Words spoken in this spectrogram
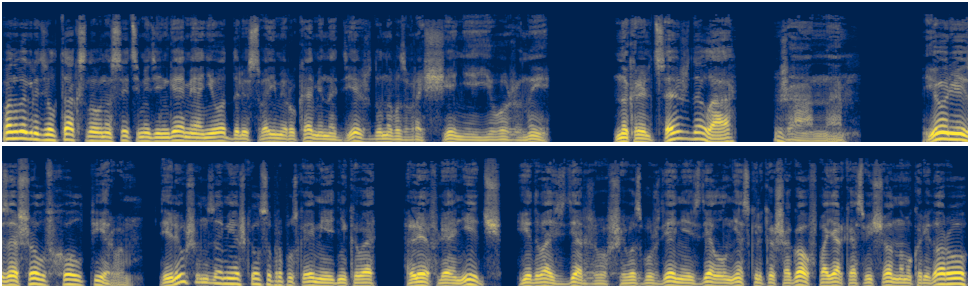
Он выглядел так, словно с этими деньгами они отдали своими руками надежду на возвращение его жены. На крыльце ждала Жанна. Юрий зашел в холл первым. Илюшин замешкался, пропуская Медникова. Лев Леонидович, едва сдерживавший возбуждение, сделал несколько шагов по ярко освещенному коридору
